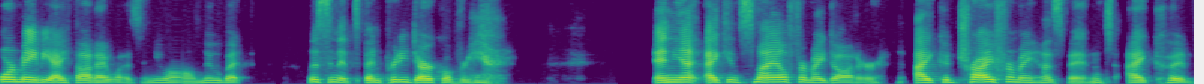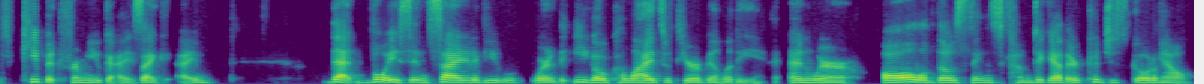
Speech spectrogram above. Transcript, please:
Or maybe I thought I was and you all knew, but listen, it's been pretty dark over here. And yet I can smile for my daughter. I could try for my husband. I could keep it from you guys. Like I that voice inside of you where the ego collides with your ability and where all of those things come together could just go to hell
